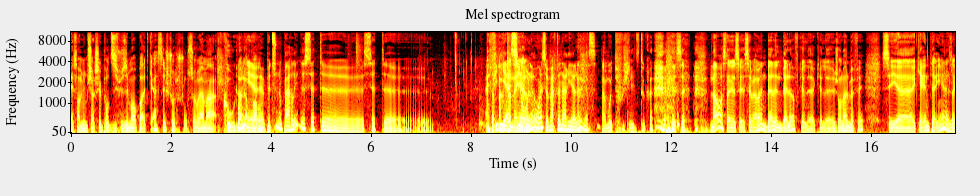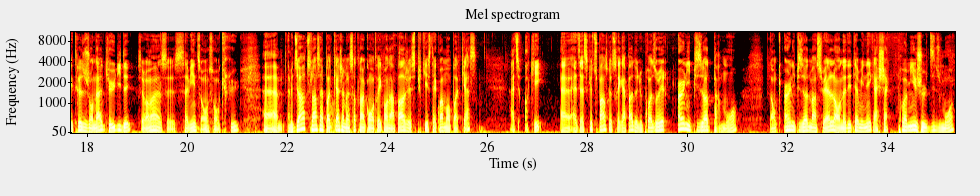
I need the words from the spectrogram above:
elles sont venues me chercher pour diffuser mon podcast. sais. Je trouve, je trouve ça vraiment cool Ouais, euh, Peux-tu nous parler de cette, euh, cette euh, affiliation-là, ouais, ce partenariat-là, merci. Ben, moi, tout, je l'ai dit tout. C'est- non, c'est, vraiment une belle, une belle offre que le, que le journal me fait. C'est euh, Karine Terrien, la directrice du journal, qui a eu l'idée. C'est vraiment, ça vient de son, son cru. Euh, elle me dit Ah, tu lances un podcast, j'aimerais ça te rencontrer, qu'on en parle. J'ai expliqué c'était quoi mon podcast. Elle dit OK. Euh, elle dit Est-ce que tu penses que tu serais capable de nous produire un épisode par mois? Donc, un épisode mensuel. On a déterminé qu'à chaque premier jeudi du mois,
